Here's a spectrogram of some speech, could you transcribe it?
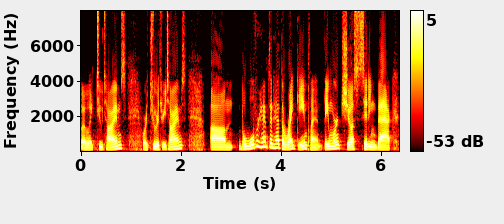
uh, like two times or two or three times. Um, but Wolverhampton had the right game plan. They weren't just sitting back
